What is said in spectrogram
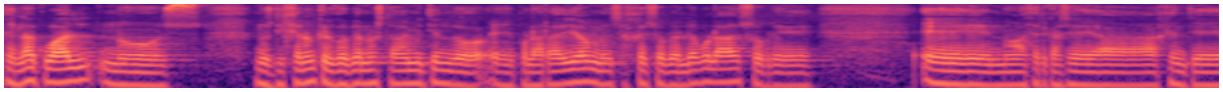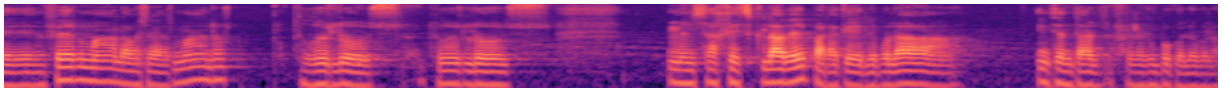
en la cual nos, nos dijeron que el gobierno estaba emitiendo por la radio mensajes sobre el ébola, sobre eh, no acercarse a gente enferma, lavarse las manos, todos los, todos los mensajes clave para que el ébola intentar frenar un poco el ébola.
